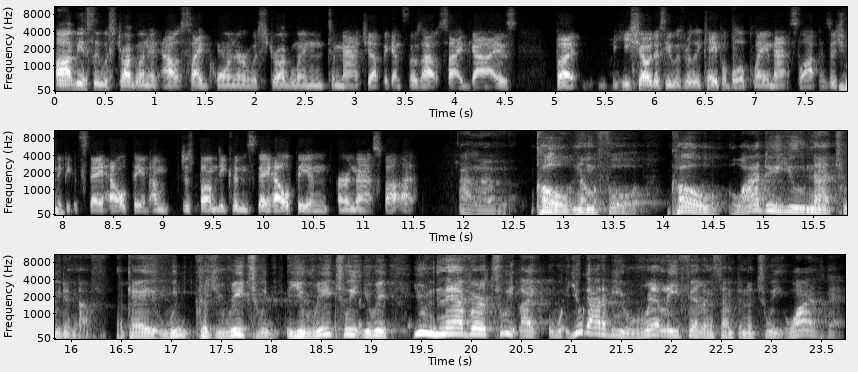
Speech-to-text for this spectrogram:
obviously was struggling at outside corner, was struggling to match up against those outside guys. But he showed us he was really capable of playing that slot position if he could stay healthy. And I'm just bummed he couldn't stay healthy and earn that spot. I love it. Cole, number four. Cole, why do you not tweet enough? Okay, we because you retweet, you retweet, you re, you never tweet. Like you got to be really feeling something to tweet. Why is that?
